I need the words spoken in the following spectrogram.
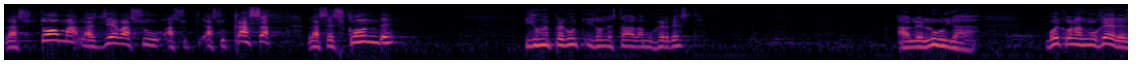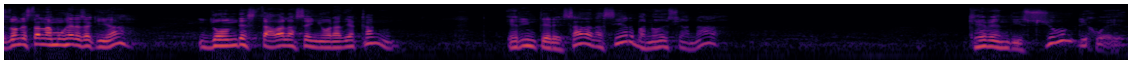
las toma, las lleva a su, a su, a su casa, las esconde. Y yo me pregunto, ¿y dónde estaba la mujer de este? Aleluya. Voy con las mujeres. ¿Dónde están las mujeres aquí? Ah? ¿Dónde estaba la señora de Acán? Era interesada la sierva, no decía nada. Qué bendición, dijo ella.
